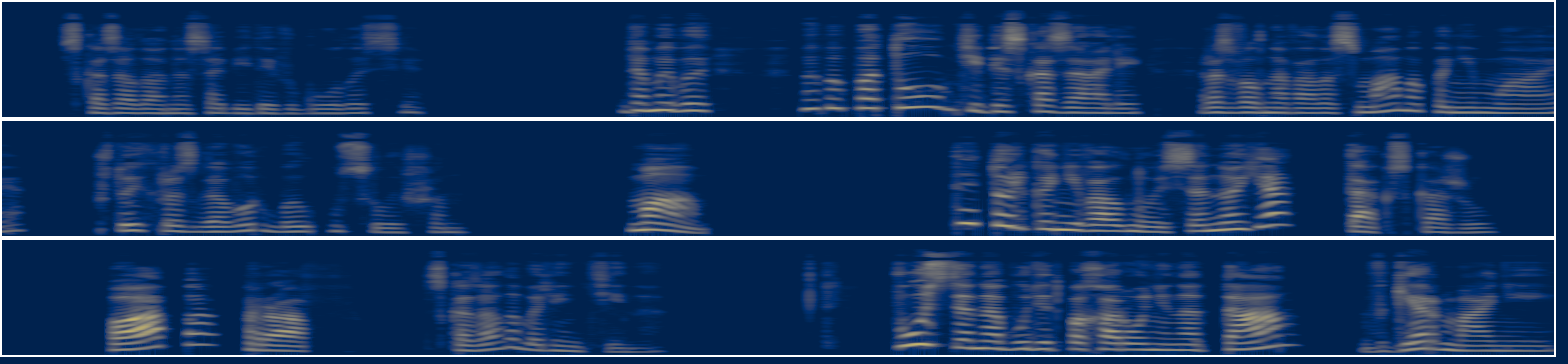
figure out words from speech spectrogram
— сказала она с обидой в голосе. — Да мы бы, мы бы потом тебе сказали, — разволновалась мама, понимая, что их разговор был услышан. — Мам, ты только не волнуйся, но я так скажу. — Папа прав, — сказала Валентина. Пусть она будет похоронена там, в Германии.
